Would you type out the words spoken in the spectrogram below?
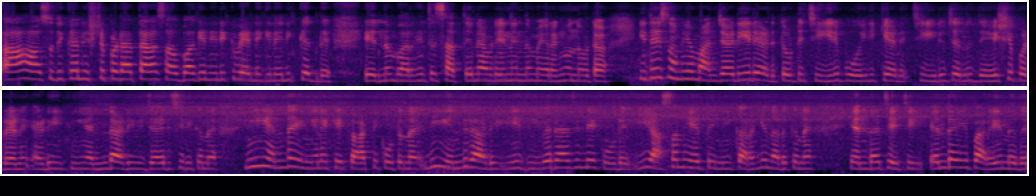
ആ, ആസ്വദിക്കാൻ ഇഷ്ടപ്പെടാത്ത ആ സൗഭാഗ്യം നിനക്ക് വേണ്ടെങ്കിൽ എനിക്കെന്ത്? എന്നും പറഞ്ഞിട്ട് സത്യൻ അവിടെ നിന്നും ഇറങ്ങുന്നു കേട്ടോ. ഇതേ സമയം മഞ്ചാടിയുടെ അടുത്തോട്ട് ചീര് പോയിരിക്കുകയാണ്. ചീര് ചെന്ന് ദേഷ്യപ്പെടുകയാണ്. എടി നീ എന്താടി വിചാരിച്ചിരിക്കുന്നത്? നീ എന്താ ഇങ്ങനെയൊക്കെ കാട്ടിക്കൂട്ടുന്നത്? നീ എന്തിനാടി ഈ ജീവരാജിന്റെ കൂടെ ഈ അസമയത്ത് നീ കറങ്ങി നടക്കുന്നത് എന്താ ചേച്ചി എന്താ ഈ പറയുന്നത്?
